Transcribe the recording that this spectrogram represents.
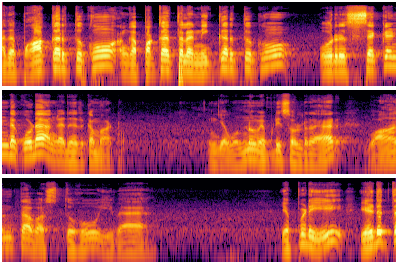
அதை பார்க்கறதுக்கும் அங்கே பக்கத்தில் நிற்கிறதுக்கும் ஒரு செகண்டை கூட அங்கே நிற்க மாட்டோம். இங்கே ஒன்றும் எப்படி சொல்கிறார் வாந்த வஸ்துகு இவ. எப்படி எடுத்த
